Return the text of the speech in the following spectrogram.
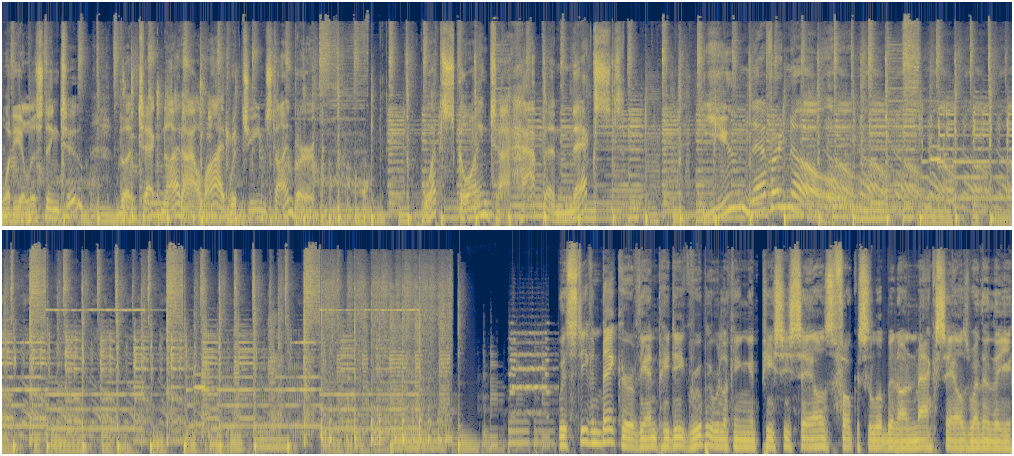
What are you listening to? The Tech Night Owl Live with Gene Steinberg. What's going to happen next? You never know. With Stephen Baker of the NPD Group, we were looking at PC sales, focus a little bit on Mac sales, whether the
